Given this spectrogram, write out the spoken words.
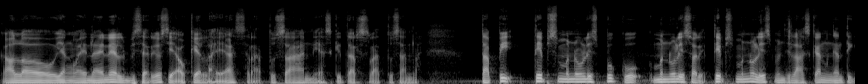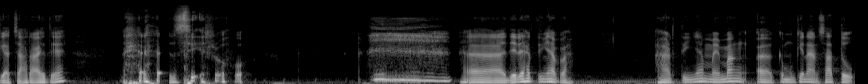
Kalau yang lain-lainnya lebih serius ya oke okay lah ya seratusan ya sekitar seratusan lah. Tapi tips menulis buku, menulis sorry, tips menulis menjelaskan dengan tiga cara itu ya zero. uh, jadi artinya apa? Artinya memang uh, kemungkinan satu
